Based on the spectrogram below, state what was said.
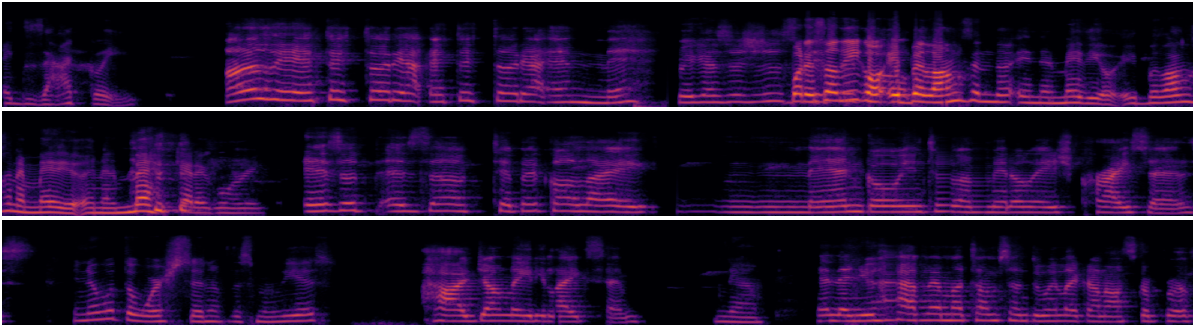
Exactly. Honestly, esta historia, esta historia es meh, because it's just Por eso digo, it belongs in the in el medio. It belongs in el medio, in el meh category. it's a it's a typical like man going to a middle age crisis. You know what the worst sin of this movie is? Hot young lady likes him. Yeah. And then you have Emma Thompson doing like an Oscar per-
